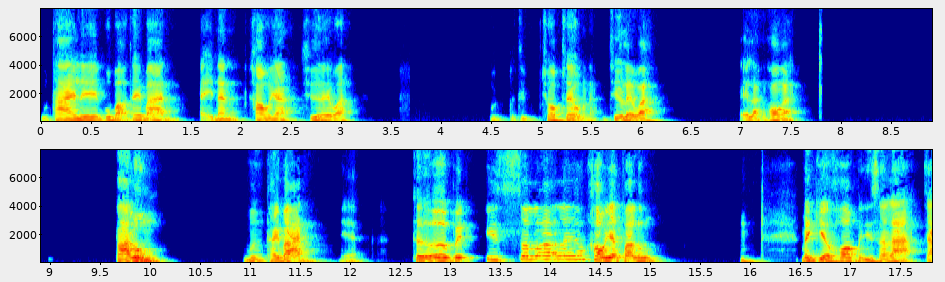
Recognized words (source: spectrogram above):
อุทายเลยผู้บ่าวไทยบ้าน ไอ้นั่นเข้ายังชื่ออะไรวะ ชอบแซวมันอะชื่ออะไรวะไอ้หลังห้องอะตาลุ่งเมืองไทยบ้าน เนี่ย เธอเป็นอิสระแล้วเข้าอย่างฟ้าลุ่งไม่เกี่ยวข้องเป็นอิสระจ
